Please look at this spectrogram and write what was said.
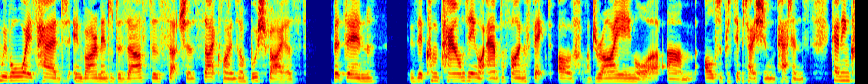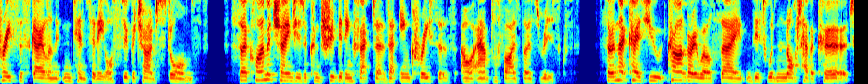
we've always had environmental disasters such as cyclones or bushfires, but then the compounding or amplifying effect of drying or um, altered precipitation patterns can increase the scale and intensity or supercharge storms. So, climate change is a contributing factor that increases or amplifies those risks. So, in that case, you can't very well say this would not have occurred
